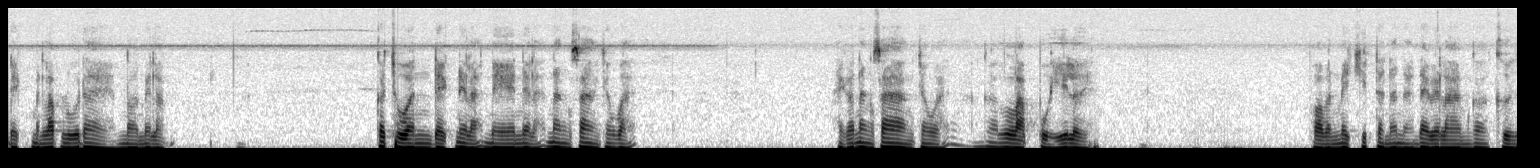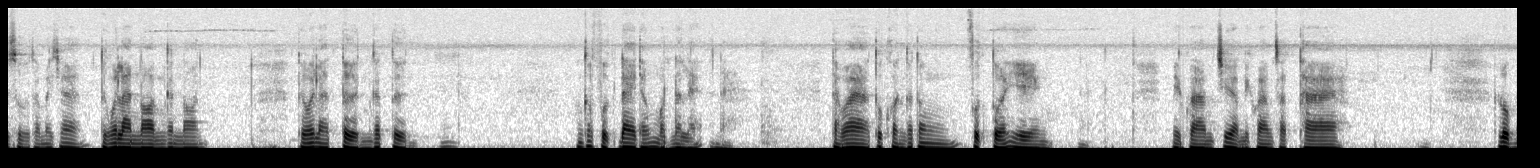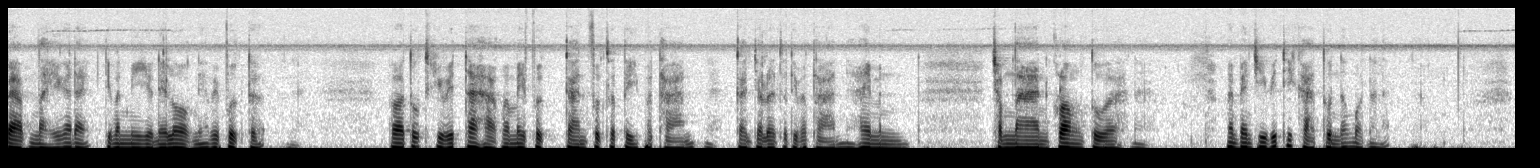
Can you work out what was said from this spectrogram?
เด็กมันรับรู้ได้นอนไม่หลับ ก็ชวนเด็กนี่แหละเนนนี่แหละนั่งสร้างจังหวะให้ก็นั่งสร้างจังหวะก็หลับปุ๋ยเลย อมันไม่คิดตอนนั้นนะได้เวลามันก็คืนสู่ธรรมชาติ ถึงเวลานอนก็นอน ถึงเวลาตื่นก็ตื่น มันก็ฝึกได้ทั้งหมดนั่นแหละนะแต่ว่าทุกคนก็ต้องฝึกตัวเอง มีความเชื่อมีความศรัทธา รูปแบบไหนก็ได้ ที่มันมีอยู่ในโลกนี้ไปฝึกเถอะเพราะทุกชีวิตถ้าหากว่าไม่ฝึกการฝึกสติปัฏฐาน การเจริญสติปัฏฐานให้มันชำนาญคล่องตัวนะ มันเป็นชีวิตที่ขาดทุนทั้งหมดนั่นแหละ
